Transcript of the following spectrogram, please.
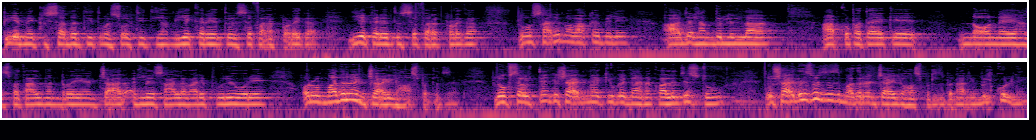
पी एम ए की सदर थी तो मैं सोचती थी, हम ये करें तो इससे फ़र्क पड़ेगा, ये करें तो इससे फ़र्क पड़ेगा। तो वो सारे मौाक़े मिले। आज अलहमदिल्ला आपको पता है कि नौ नए हस्पताल बन रहे हैं, चार अगले साल हमारे पूरे हो रहे हैं और वो मदर एंड चाइल्ड हॉस्पिटल्स हैं। लोग सोचते हैं कि शायद मैं क्योंकि गायनाकोलॉजिस्ट हूँ तो शायद इस वजह से मदर एंड चाइल्ड हॉस्पिटल्स बना रही हूँ। बिल्कुल नहीं।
